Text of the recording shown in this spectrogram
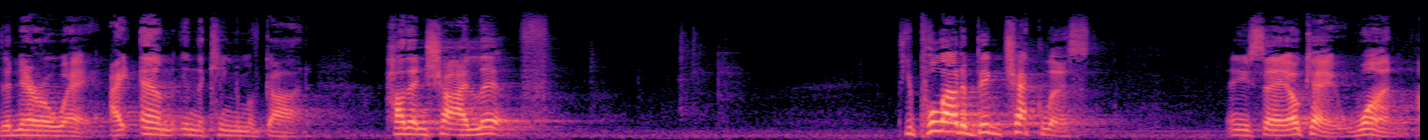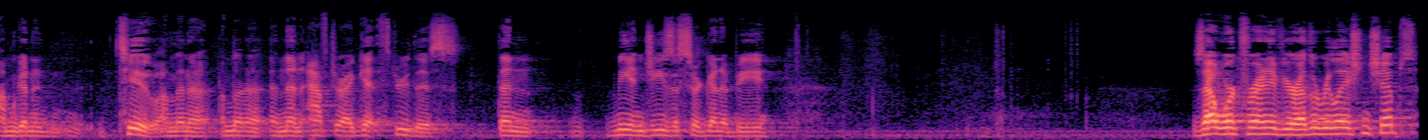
the narrow way, I am in the kingdom of God, how then shall I live? If you pull out a big checklist and you say, okay, one, I'm going to, two, I'm going to, I'm going to, and then after I get through this, then me and Jesus are going to be. Does that work for any of your other relationships?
